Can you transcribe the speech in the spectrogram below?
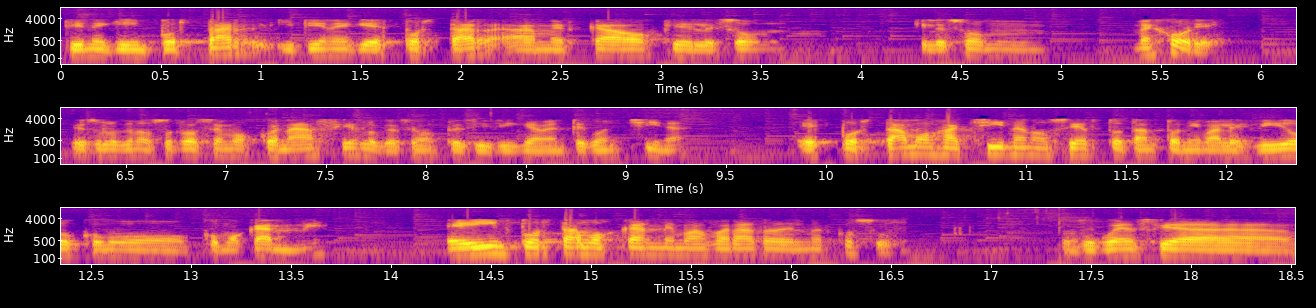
tiene que importar y tiene que exportar a mercados que le son que le son mejores. Eso es lo que nosotros hacemos con Asia, lo que hacemos específicamente con China exportamos a China, ¿no es cierto?, tanto animales vivos como, como carne, e importamos carne más barata del Mercosur. En consecuencia,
